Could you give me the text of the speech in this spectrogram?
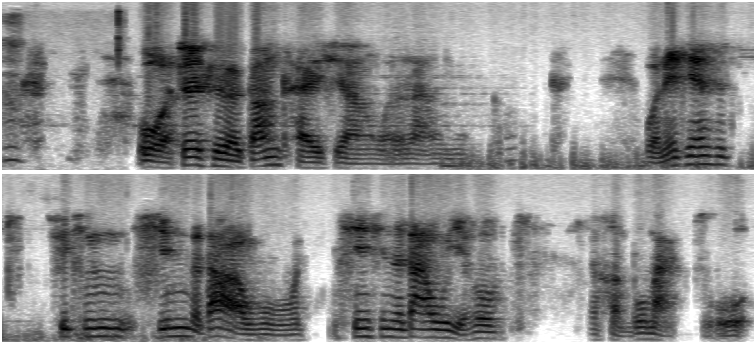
我这是刚开箱我的蓝屋，我那天是去听新的大雾，新新的大雾以后很不满足，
